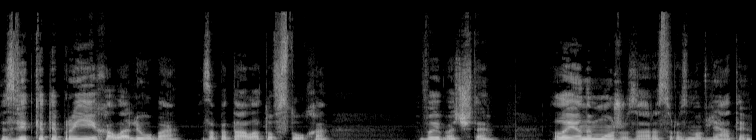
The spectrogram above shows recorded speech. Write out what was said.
Звідки ти приїхала, Люба? запитала товстуха. Вибачте, але я не можу зараз розмовляти.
